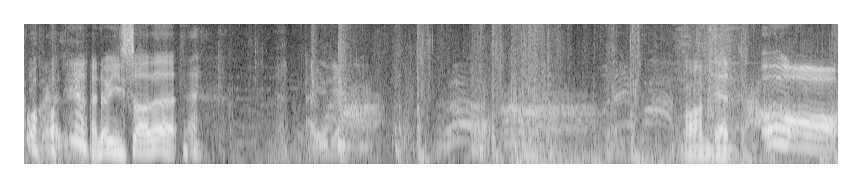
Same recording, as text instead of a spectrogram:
bro, how's it going? I know you saw that. Oh, I'm dead. Oh!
